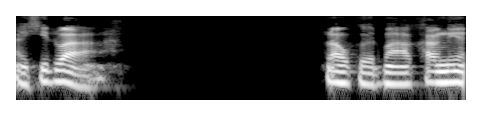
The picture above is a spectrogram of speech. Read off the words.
ให้คิดว่า เราเกิดมาครั้งนี้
